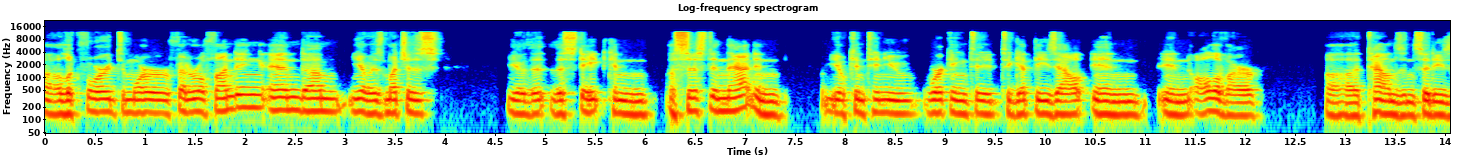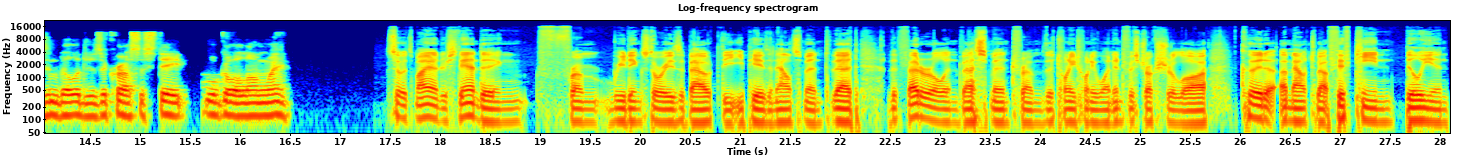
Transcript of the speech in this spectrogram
uh, look forward to more federal funding, and um, you know, as much as you know the the state can assist in that, and you know continue working to to get these out in in all of our uh, towns and cities and villages across the state will go a long way. So it's my understanding from reading stories about the EPA's announcement that the federal investment from the 2021 infrastructure law could amount to about $15 billion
